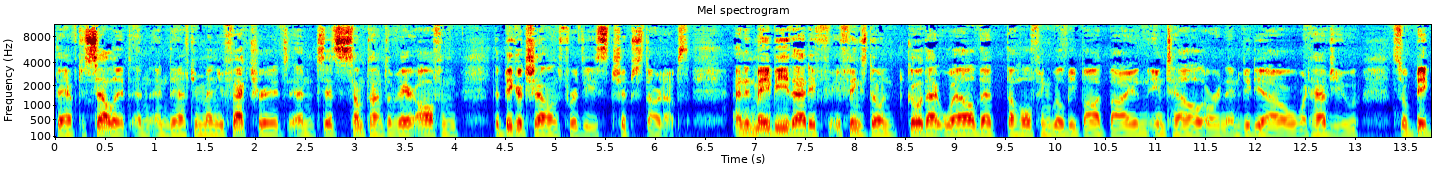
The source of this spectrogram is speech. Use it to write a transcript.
they have to sell it, and, and they have to manufacture it, and it's sometimes a very often the bigger challenge for these chip startups. And it may be that if, if things don't go that well, that the whole thing will be bought by an Intel or an Nvidia or what have you. So big,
